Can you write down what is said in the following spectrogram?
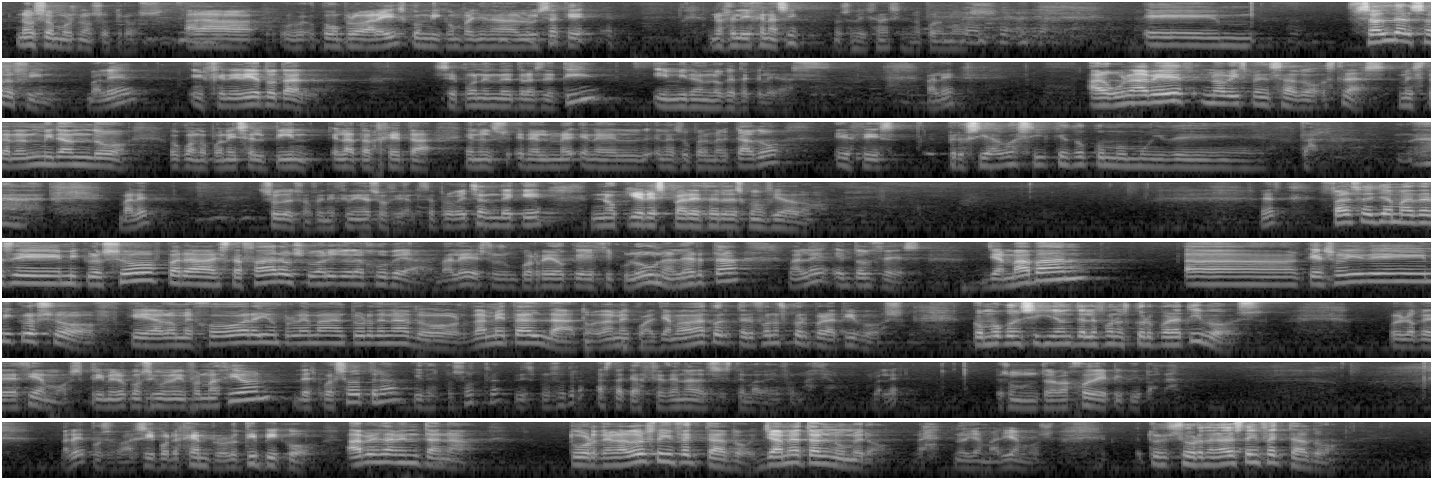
no somos nosotros. Ahora comprobaréis con mi compañera Luisa que nos eligen así, nos eligen así, no podemos... Eh, Salder Sarfin, ¿vale? Ingeniería total. Se ponen detrás de ti y miran lo que te creas, ¿vale? ¿Alguna vez no habéis pensado, ostras, me estarán mirando, o cuando ponéis el pin en la tarjeta en el, supermercado, y decís, pero si hago así quedo como muy de... tal. ¿Vale? Solo eso, ingeniería social. Se aprovechan de que no quieres parecer desconfiado. Falsas llamadas de Microsoft para estafar a usuarios de la GVA, ¿vale? Esto es un correo que circuló, una alerta, ¿vale? Entonces, llamaban a que soy de Microsoft, que a lo mejor hay un problema en tu ordenador, dame tal dato, dame cual. Llamaban a teléfonos corporativos. ¿Cómo consiguieron teléfonos corporativos? Pues lo que decíamos, primero consiguen una información, después otra, y después otra, y después otra, hasta que acceden al sistema de información. Es un trabajo de pico y pala. ¿Vale? Pues así, por ejemplo, lo típico, abres la ventana, tu ordenador está infectado, llame a tal número. No llamaríamos. Su ordenador está infectado,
